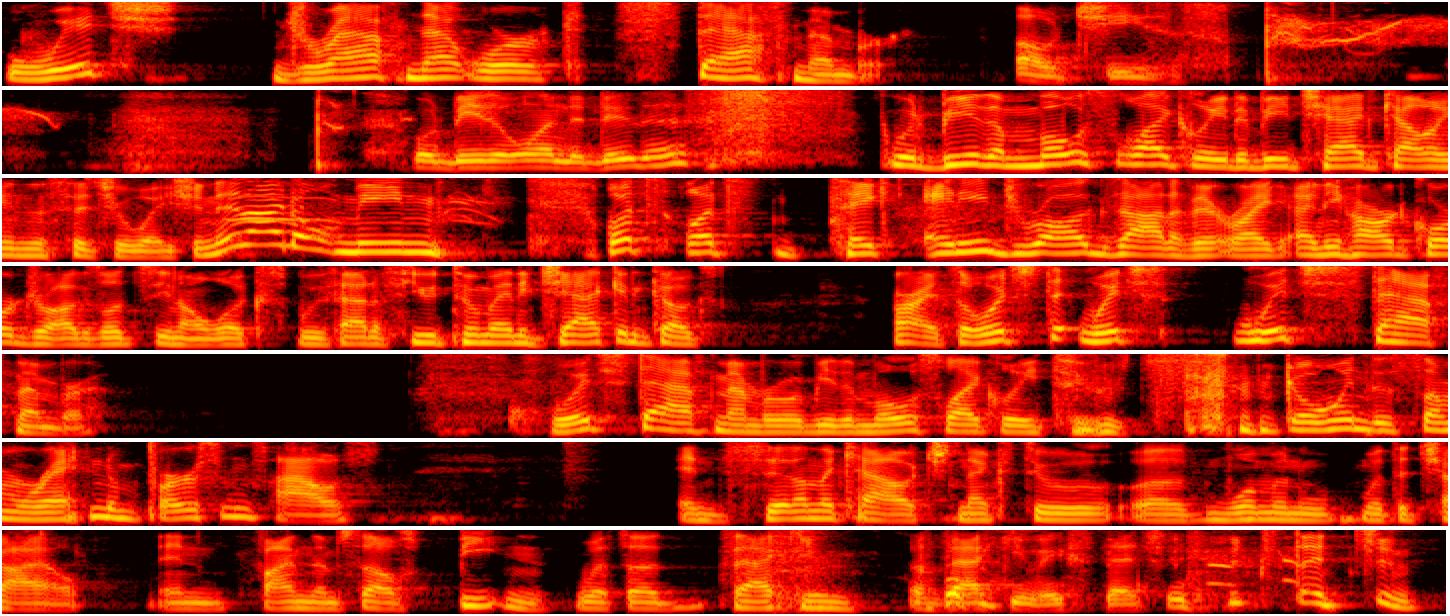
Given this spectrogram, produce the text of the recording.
which draft network staff member Oh, Jesus. Would be the one to do this? would be the most likely to be Chad Kelly in the situation. And I don't mean let's let's take any drugs out of it, right? Any hardcore drugs. Let's you know, looks we've had a few too many Jack and Cokes. All right, so which which which staff member? Which staff member would be the most likely to go into some random person's house and sit on the couch next to a woman with a child and find themselves beaten with a vacuum A vacuum extension. extension.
